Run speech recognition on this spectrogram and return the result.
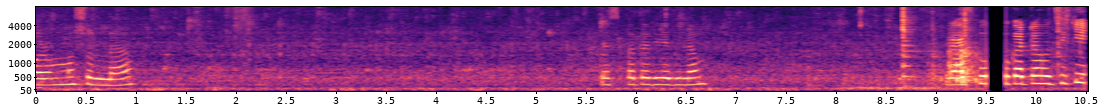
গরম মশলা। তেজপাতা দিয়ে দিলাম। রাইস কুকারটা হচ্ছে কি,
